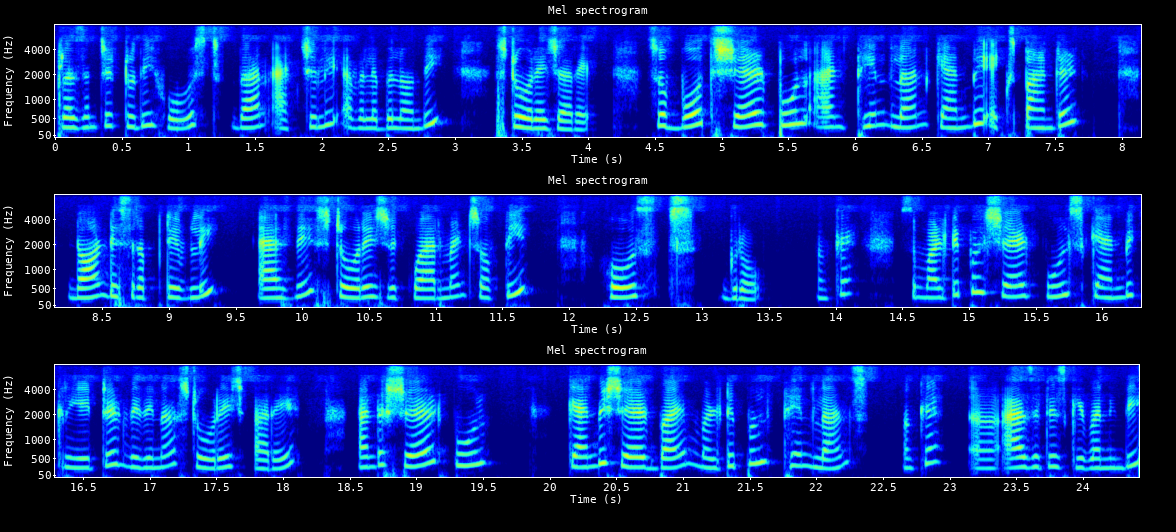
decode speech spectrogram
presented to the host than actually available on the storage array. So both shared pool and thin LUN can be expanded non-disruptively as the storage requirements of the hosts grow. Okay So multiple shared pools can be created within a storage array and a shared pool can be shared by multiple thin LUNs okay uh, as it is given in the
